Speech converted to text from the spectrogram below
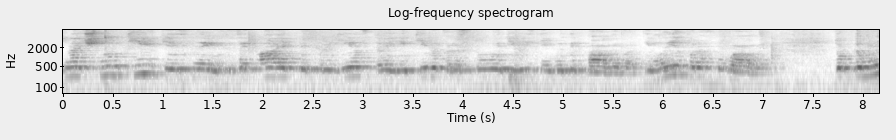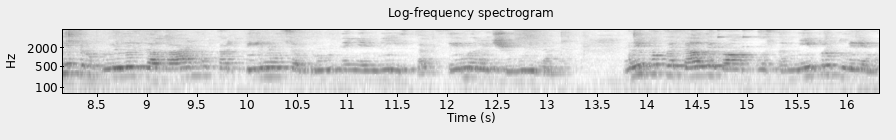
значну кількість з них займають підприємства, які використовують різні види палива. І ми їх врахували. Тобто ми зробили загальну картину забруднення міста цими речовинами. Ми показали вам основні проблеми,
